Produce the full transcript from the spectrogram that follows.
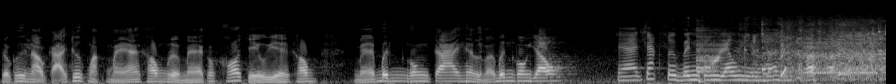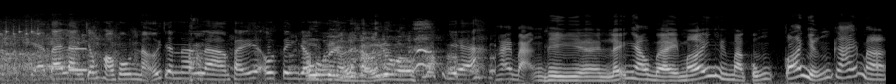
Rồi có khi nào cãi trước mặt mẹ hay không rồi mẹ có khó chịu gì hay không? Mẹ binh con trai hay là mẹ binh con dâu? Dạ, chắc tôi binh con dâu nhiều hơn dạ tại làm trong hội phụ nữ cho nên là phải ưu tiên cho phụ ưu tiên nữ. phụ nữ đúng không? Dạ. Hai bạn thì ờ, lấy nhau về mới nhưng mà cũng có những cái mà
